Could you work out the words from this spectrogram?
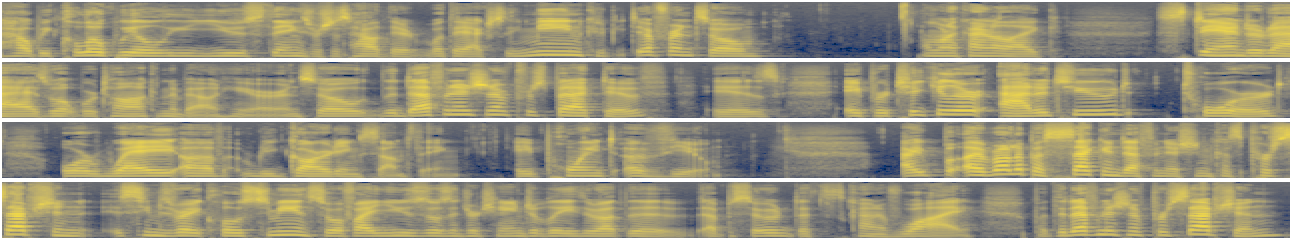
how we colloquially use things versus how they what they actually mean could be different. So I want to kind of like standardize what we're talking about here. And so the definition of perspective is a particular attitude toward or way of regarding something, a point of view. I, I brought up a second definition because perception seems very close to me. And so if I use those interchangeably throughout the episode, that's kind of why. But the definition of perception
